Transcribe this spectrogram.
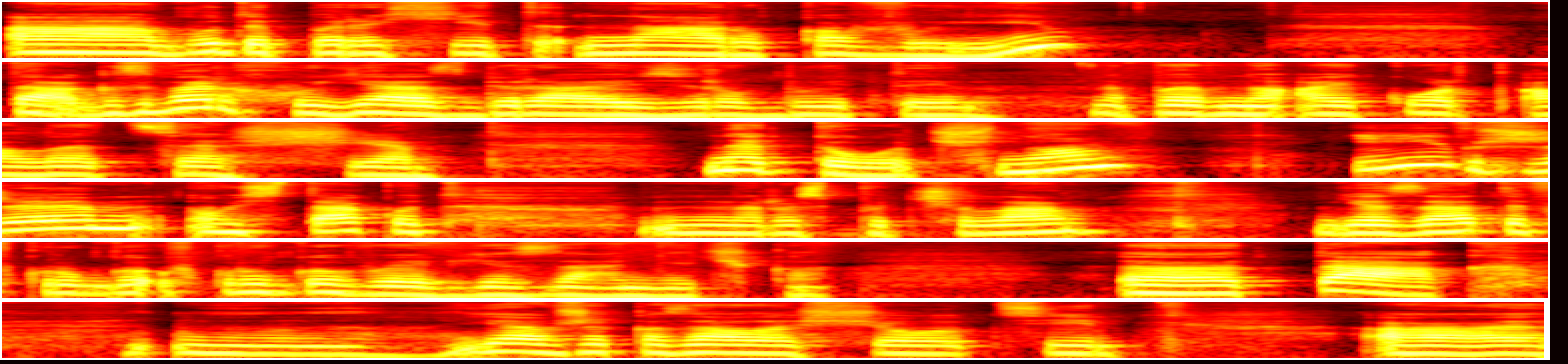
А, буде перехід на рукави. Так, зверху я збираюсь зробити, напевно, айкорд, але це ще не точно. І вже ось так от розпочала в'язати в, круго, в кругове в'язаннячко. Е, так, я вже казала, що ці а,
